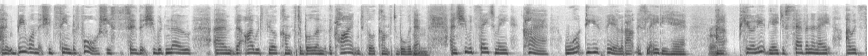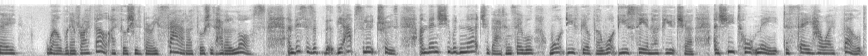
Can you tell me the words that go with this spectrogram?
and it would be one that she'd seen before she, so that she would know um, that I would feel comfortable and that the client would feel comfortable with it. And she would say to me Claire what do you feel about this lady here? Right. and purely at the age of seven and eight I would say well, whatever I felt, I feel she's very sad. I feel she's had a loss. And this is a, the, the absolute truth. And then she would nurture that and say, well, what do you feel for her? What do you see in her future? And she taught me to say how I felt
